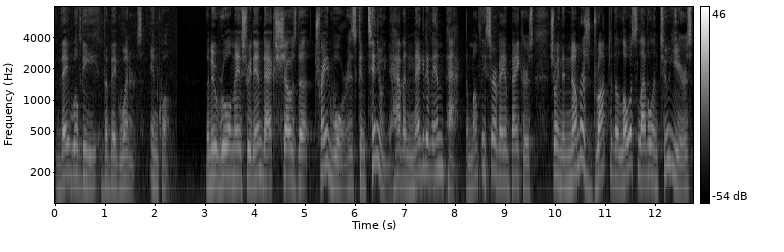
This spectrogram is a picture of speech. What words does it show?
They will be the big winners, end quote. The new Rural Main Street Index shows the trade war is continuing to have a negative impact. The monthly survey of bankers showing the numbers dropped to the lowest level in two years,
